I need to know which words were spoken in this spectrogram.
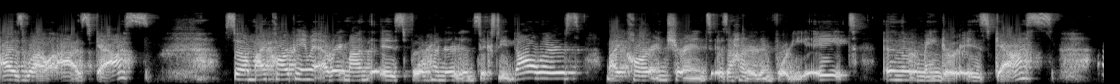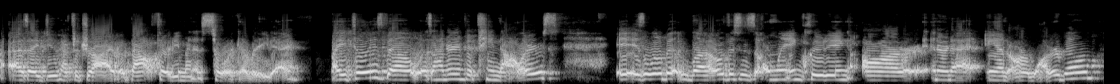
as well as gas. So my car payment every month is $460. My car insurance is 148 and the remainder is gas, as I do have to drive about 30 minutes to work every day. My utilities bill was $115. It is a little bit low. This is only including our internet and our water bill.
